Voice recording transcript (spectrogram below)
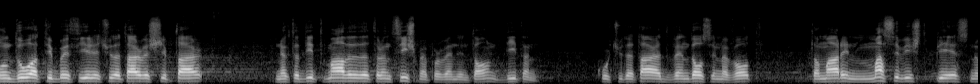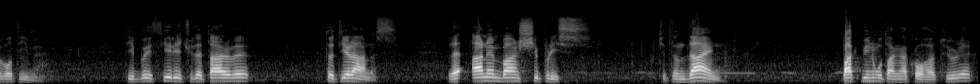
Unë dua t'i bëj thirrje qytetarëve shqiptarë në këtë ditë të madhe dhe të rëndësishme për vendin tonë, ditën kur qytetarët vendosin me votë, të marrin masivisht pjesë në votime. T'i bëj thirrje qytetarëve të Tiranës dhe anembanë Shqipërisë që të ndajnë pak minuta nga koha e tyre,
